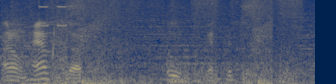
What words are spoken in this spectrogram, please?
I don't have stuff. Ooh, got a pistol.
